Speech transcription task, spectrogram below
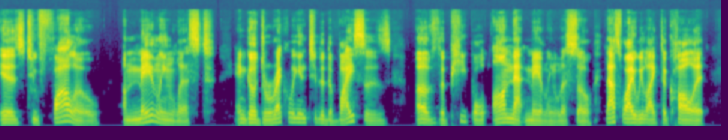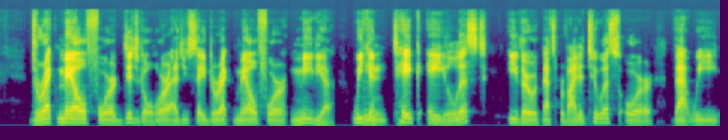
is to follow a mailing list and go directly into the devices of the people on that mailing list. So, that's why we like to call it direct mail for digital, or as you say, direct mail for media. We mm-hmm. can take a list, either that's provided to us or that we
